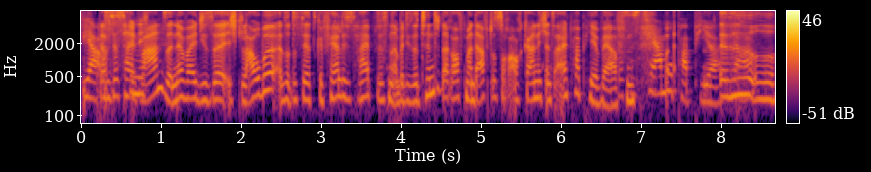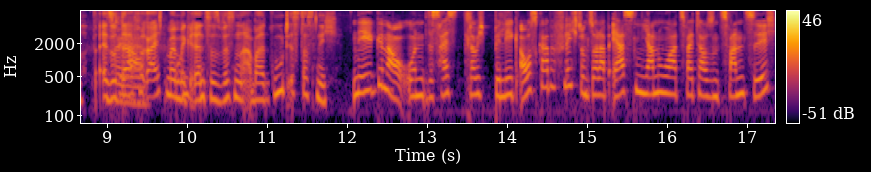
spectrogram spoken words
Ja, das, und das ist halt Wahnsinn, ne? weil diese, ich glaube, also das ist jetzt gefährliches Halbwissen, aber diese Tinte darauf, man darf das doch auch gar nicht ins Altpapier werfen. Das ist Thermopapier. Äh, ja. Also ja. dafür reicht mein begrenztes Wissen, aber gut ist das nicht. Nee, genau. Und das heißt, glaube ich, Belegausgabepflicht und soll ab 1. Januar 2020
